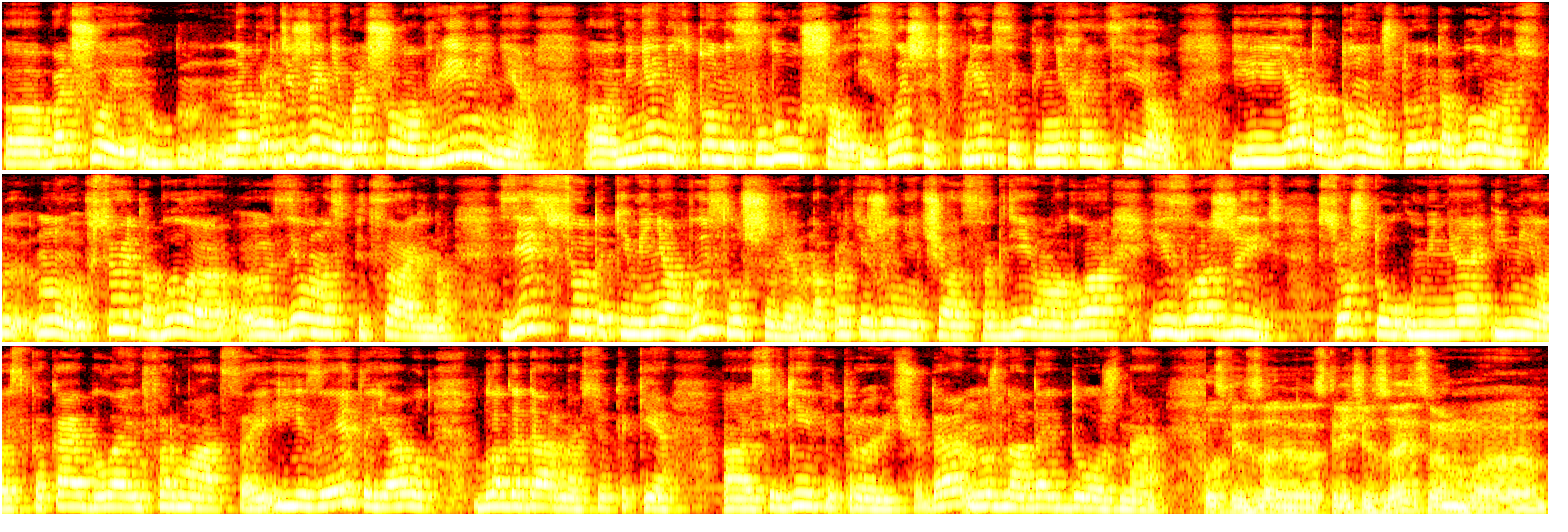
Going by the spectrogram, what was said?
большой, на протяжении большого времени э, меня никто не слушал и слышать в принципе не хотел. И я так думаю, что это было, на, ну, все это было сделано специально. Здесь все-таки меня выслушали на протяжении часа, где я могла изложить все, что у меня имелось, какая была информация. И за это я вот благодарна все-таки а, Сергею Петровичу. Да? Нужно отдать должное. После э, встречи с Зайцевым э,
